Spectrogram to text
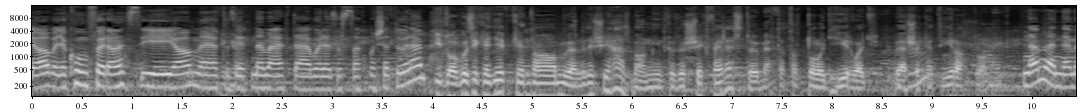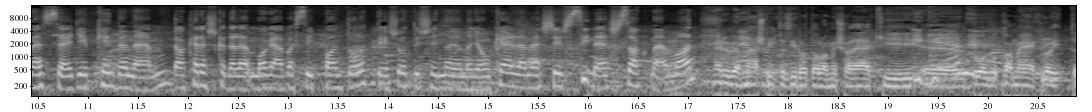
asszonya, vagy a konferenciéja, mert Igen. azért nem áll távol ez a szakma se tőlem. Itt dolgozik egyébként a művelődési házban, mint közösségfejlesztő, mert tehát attól, hogy ír, vagy verseket ír, attól még. Nem lenne messze egyébként, de nem. A kereskedelem magába szippantott, és ott is egy nagyon-nagyon kellemes és színes szakmám van. Merőben más, mint az irodalom és a lelki Igen. dolgok, amelyekről itt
